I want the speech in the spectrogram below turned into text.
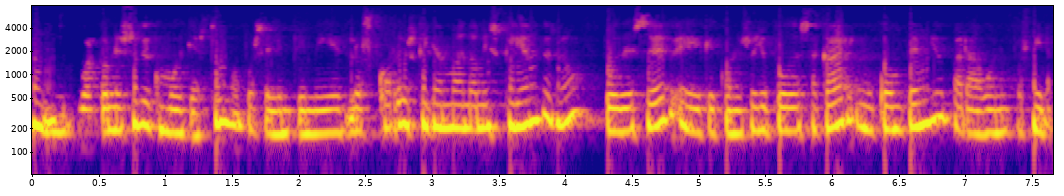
Igual con eso que como decías tú, ¿no? Pues el imprimir los correos que yo mando a mis clientes, ¿no? Puede ser eh, que con eso yo puedo sacar un compendio para, bueno, pues mira,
